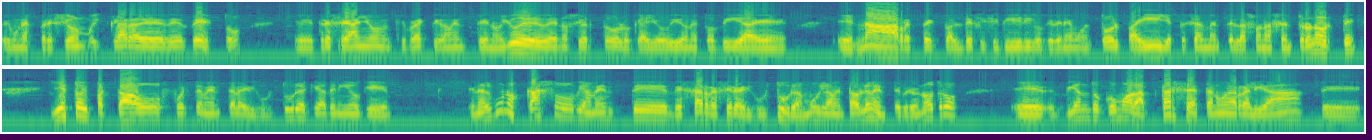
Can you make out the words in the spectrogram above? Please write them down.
es una expresión muy clara de esto eh, 13 años en que prácticamente no llueve, ¿no es cierto? Lo que ha llovido en estos días es, nada respecto al déficit hídrico que tenemos en todo el país y especialmente en la zona centro-norte. Y esto ha impactado fuertemente a la agricultura que ha tenido que, en algunos casos, obviamente, dejar de hacer agricultura, muy lamentablemente, pero en otros, eh, viendo cómo adaptarse a esta nueva realidad de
